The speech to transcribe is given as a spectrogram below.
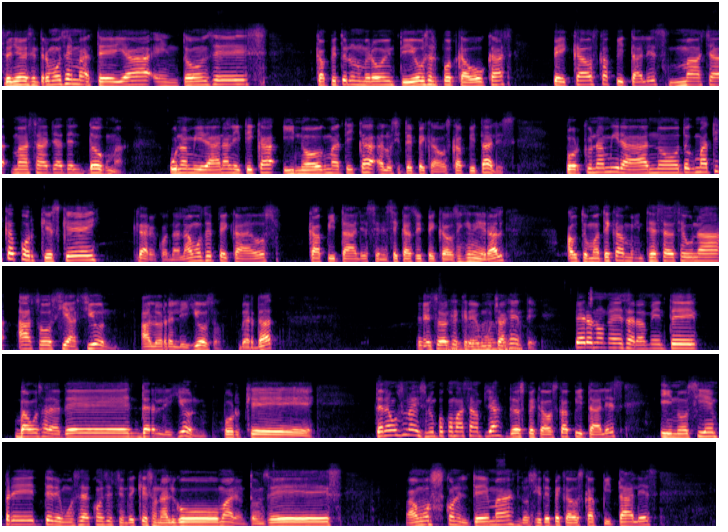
Señores, entremos en materia. Entonces, capítulo número 22, el podcabocas, pecados capitales más, a- más allá del dogma. Una mirada analítica y no dogmática a los siete pecados capitales. ¿Por qué una mirada no dogmática? Porque es que claro, cuando hablamos de pecados capitales, en este caso y pecados en general, automáticamente se hace una asociación a lo religioso, ¿verdad? Eso es lo que cree mucha gente. Pero no necesariamente vamos a hablar de, de religión, porque tenemos una visión un poco más amplia de los pecados capitales y no siempre tenemos esa concepción de que son algo malo. Entonces, vamos con el tema, los siete pecados capitales.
